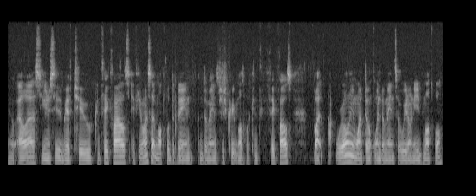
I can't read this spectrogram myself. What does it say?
go ls. You're going to see that we have two config files. If you want to set multiple domain, domains, just create multiple config files. But we only want do one domain, so we don't need multiple.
